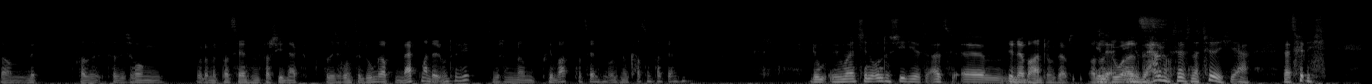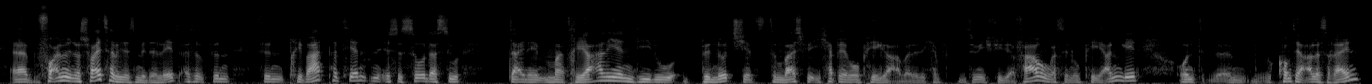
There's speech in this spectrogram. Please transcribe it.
ähm, mit Vers- Versicherungen oder mit Patienten verschiedener Versicherungen zu tun gehabt. Merkt man den Unterschied zwischen einem Privatpatienten und einem Kassenpatienten? Du, du meinst den Unterschied jetzt als ähm, In der Behandlung selbst. Also in, der, du in als der Behandlung selbst, natürlich, ja, natürlich. Äh, vor allem in der Schweiz habe ich das miterlebt. Also für, für einen Privatpatienten ist es so, dass du deine Materialien, die du benutzt, jetzt zum Beispiel, ich habe ja im OP gearbeitet, ich habe ziemlich viel Erfahrung, was den OP angeht und ähm, kommt ja alles rein.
